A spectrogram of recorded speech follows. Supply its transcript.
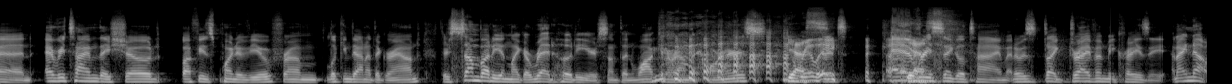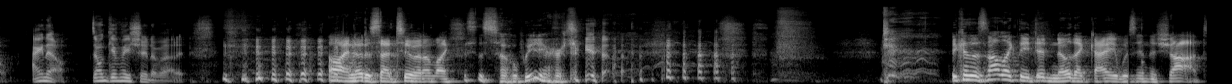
And every time they showed Buffy's point of view from looking down at the ground, there's somebody in like a red hoodie or something walking around the corners. Yes. Really? It's every Yes. single time, and it was like driving me crazy. And I know, I know. Don't give me shit about it. Oh, I noticed that too, and I'm like, this is so weird. because it's not like they didn't know that guy was in the shot.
